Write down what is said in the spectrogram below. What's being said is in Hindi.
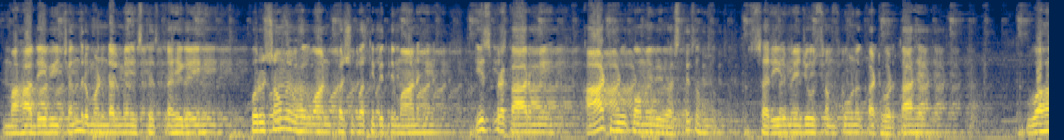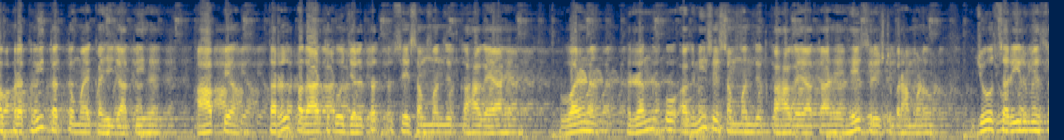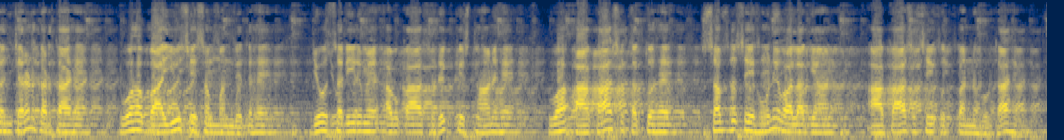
महादेवी चंद्र मंडल में स्थित कहे गए हैं। पुरुषों में भगवान पशुपति विद्यमान हैं। इस प्रकार में आठ रूपों में व्यवस्थित हूँ। शरीर में जो संपूर्ण कठोरता है, वह पृथ्वी तत्व में कही जाती है। आप्य तरल पदार्थ को जल तत्व से संबंधित कहा गया है। वर्ण रंग को अग्नि से संबंधित कहा जाता है। हे श्रेष्ठ ब्राह्मणों, जो शरीर में संचरण करता है वह वायु से संबंधित है, जो शरीर में अवकाश रिक्त स्थान है, वह आकाश तत्व है, शब्द से होने वाला ज्ञान आकाश से उत्पन्न होता है।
